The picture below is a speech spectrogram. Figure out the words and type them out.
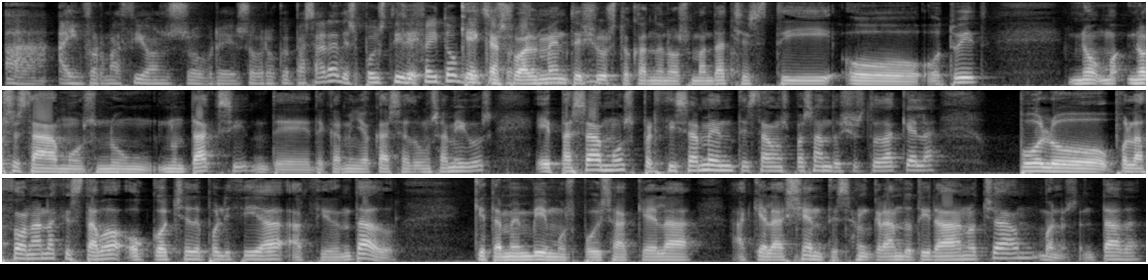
a, a información sobre sobre o que pasara, despois ti de feito que, que casualmente xusto cando nos mandaches ti o, o tweet no, nos estábamos nun, nun taxi de, de camiño a casa duns amigos e pasamos, precisamente, estábamos pasando xusto daquela polo, pola zona na que estaba o coche de policía accidentado que tamén vimos pois aquela aquela xente sangrando tirada no chan, bueno, sentada,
